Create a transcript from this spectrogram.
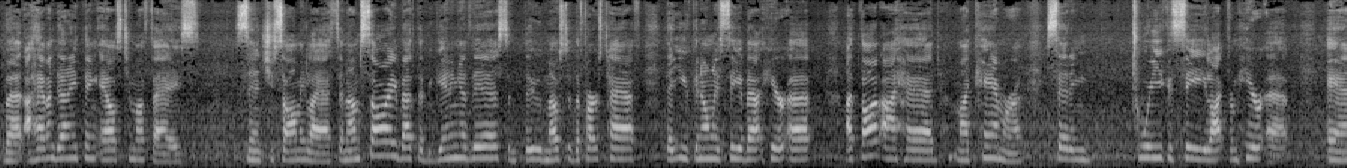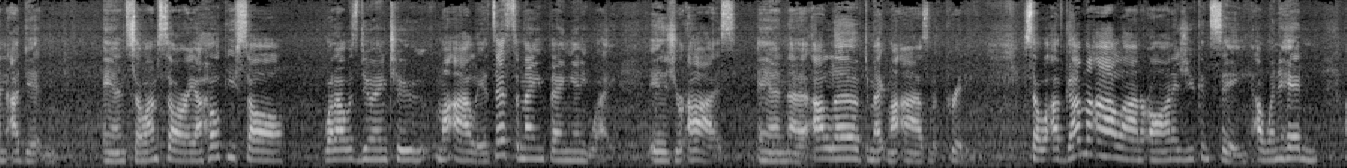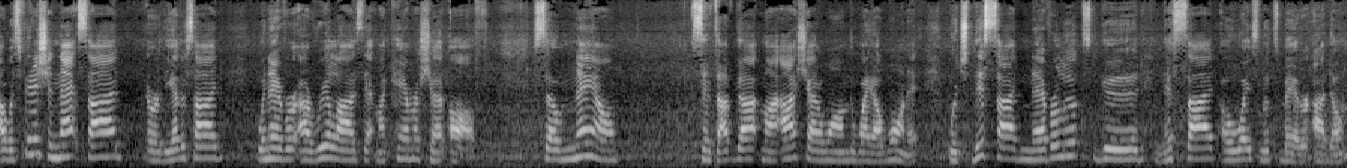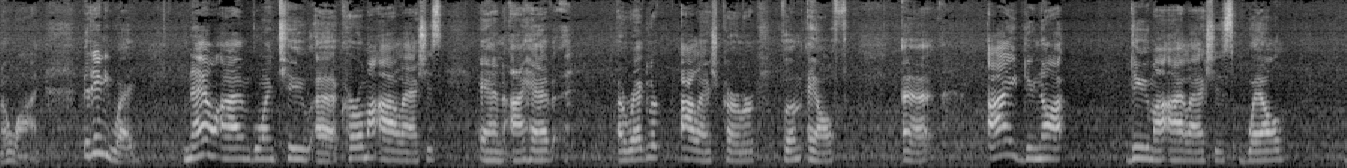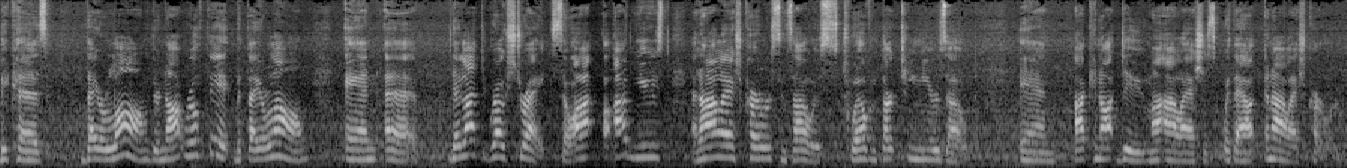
But I haven't done anything else to my face since you saw me last. And I'm sorry about the beginning of this and through most of the first half that you can only see about here up. I thought I had my camera setting to where you could see like from here up and I didn't. And so I'm sorry. I hope you saw what I was doing to my eyelids. That's the main thing anyway, is your eyes. And uh, I love to make my eyes look pretty. So I've got my eyeliner on, as you can see. I went ahead and I was finishing that side, or the other side, whenever I realized that my camera shut off. So now, since I've got my eyeshadow on the way I want it, which this side never looks good and this side always looks better. I don't know why. But anyway now I'm going to uh, curl my eyelashes and I have a regular eyelash curler from e.l.f. Uh, I do not do my eyelashes well because they are long. They're not real thick but they are long. And uh, they like to grow straight. So I, I've used an eyelash curler since I was 12 and 13 years old. And I cannot do my eyelashes without an eyelash curler.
